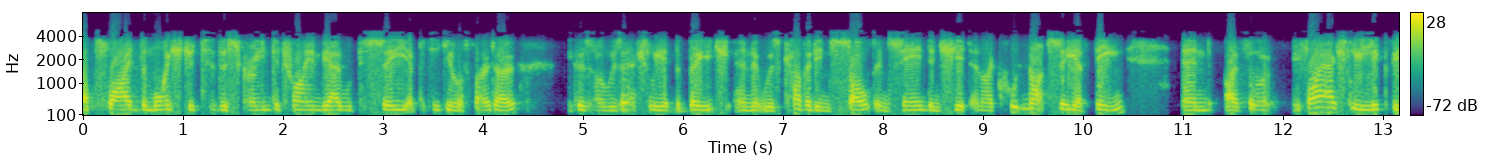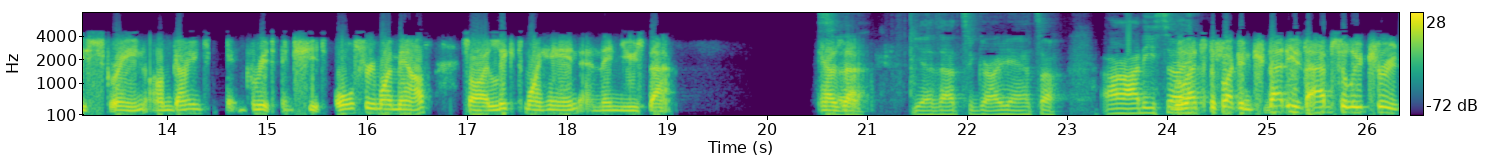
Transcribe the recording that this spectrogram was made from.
applied the moisture to the screen to try and be able to see a particular photo because I was actually at the beach and it was covered in salt and sand and shit and I could not see a thing. And I thought, if I actually lick this screen, I'm going to get grit and shit all through my mouth. So I licked my hand and then used that. How's So, that? Yeah, that's a great answer. Alrighty, so Well, that's the fucking, that is the absolute truth.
